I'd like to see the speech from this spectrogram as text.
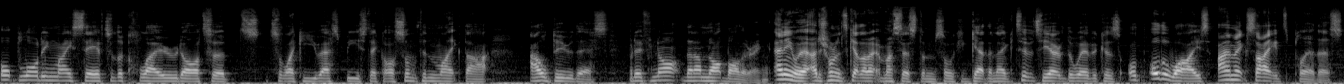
uploading my save to the cloud or to, to like a USB stick or something like that, I'll do this. But if not, then I'm not bothering. Anyway, I just wanted to get that out of my system so we could get the negativity out of the way because otherwise, I'm excited to play this.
